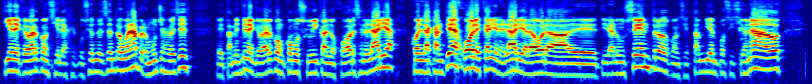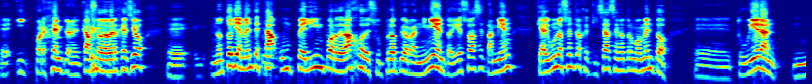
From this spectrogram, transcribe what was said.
tiene que ver con si la ejecución del centro es buena, pero muchas veces eh, también tiene que ver con cómo se ubican los jugadores en el área, con la cantidad de jugadores que hay en el área a la hora de tirar un centro, con si están bien posicionados. eh, y, por ejemplo, en el caso de Vergesio, eh, notoriamente está un pelín por debajo de su propio rendimiento. Y eso hace también que algunos centros que quizás en otro momento tuvieran, mm,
